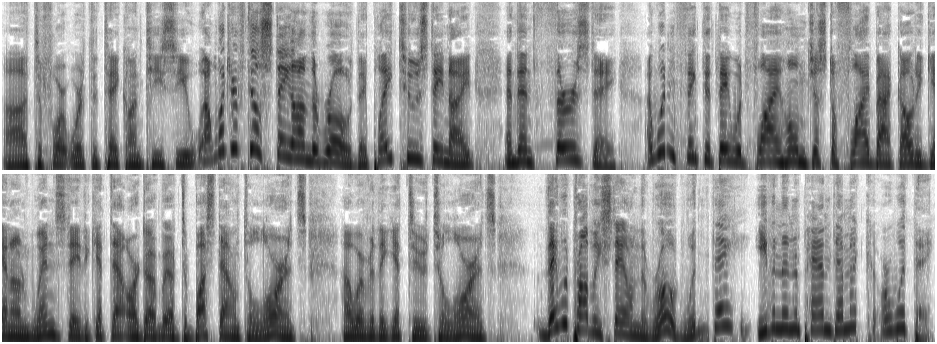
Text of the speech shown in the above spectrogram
uh, to Fort Worth to take on TCU. I wonder if they'll stay on the road. They play Tuesday night and then Thursday. I wouldn't think that they would fly home just to fly back out again on Wednesday to get that or to, uh, to bus down to Lawrence. However, they get to to Lawrence. They would probably stay on the road, wouldn't they? Even in a pandemic, or would they?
